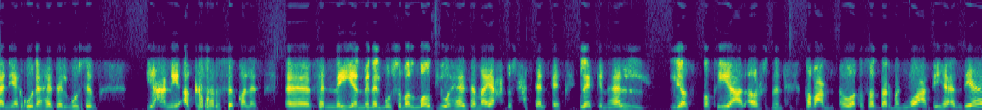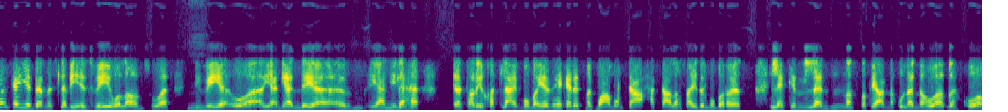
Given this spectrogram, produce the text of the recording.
أن يكون هذا الموسم يعني أكثر ثقلا آه، فنيا من الموسم الماضي وهذا ما يحدث حتى الآن. لكن هل يستطيع الأرسنال؟ طبعا هو تصدر مجموعة فيها أندية جيدة مثل بي إس في ولانس ويعني أندية آه، يعني لها طريقة لعب مميزة. هي كانت مجموعة ممتعة حتى على صعيد المباريات لكن لن نستطيع أن نقول أنه واجه قوى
